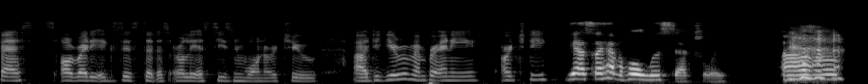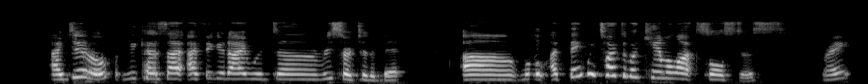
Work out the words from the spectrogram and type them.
fests already existed as early as season one or two. Uh, do you remember any Archd? Yes, I have a whole list actually. Uh, I do because I, I figured I would uh, research it a bit. Uh, well, I think we talked about Camelot Solstice, right?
